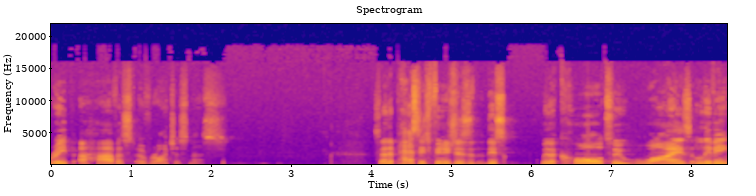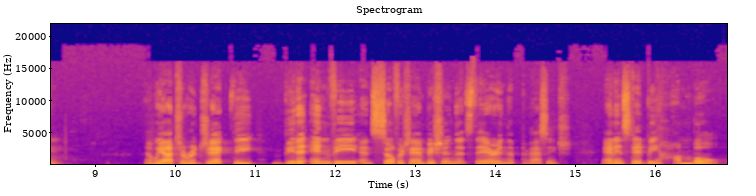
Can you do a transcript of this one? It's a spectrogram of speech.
reap a harvest of righteousness. So the passage finishes this with a call to wise living. And we are to reject the bitter envy and selfish ambition that's there in the passage and instead be humble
